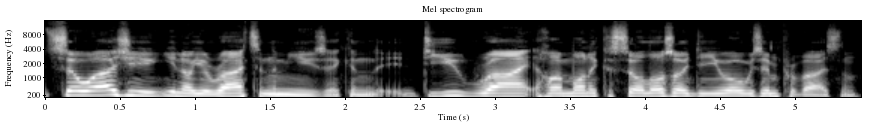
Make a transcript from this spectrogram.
So as you you know you're writing the music, and do you write harmonica solos or do you always improvise them?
